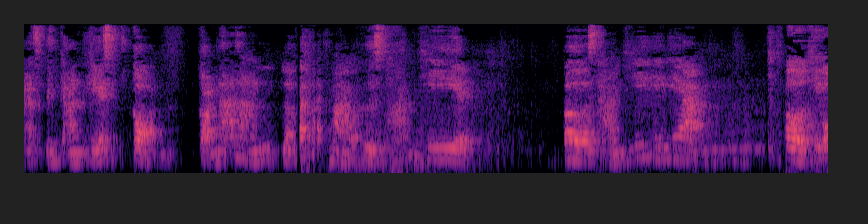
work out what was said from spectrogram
อาจจะเป็นการเทสก่อน ก่อนหน้านั้นแล้วก็ถัดมาก็คือสถานที่เออสถานที่นี้เนี่ยเออทีโอ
